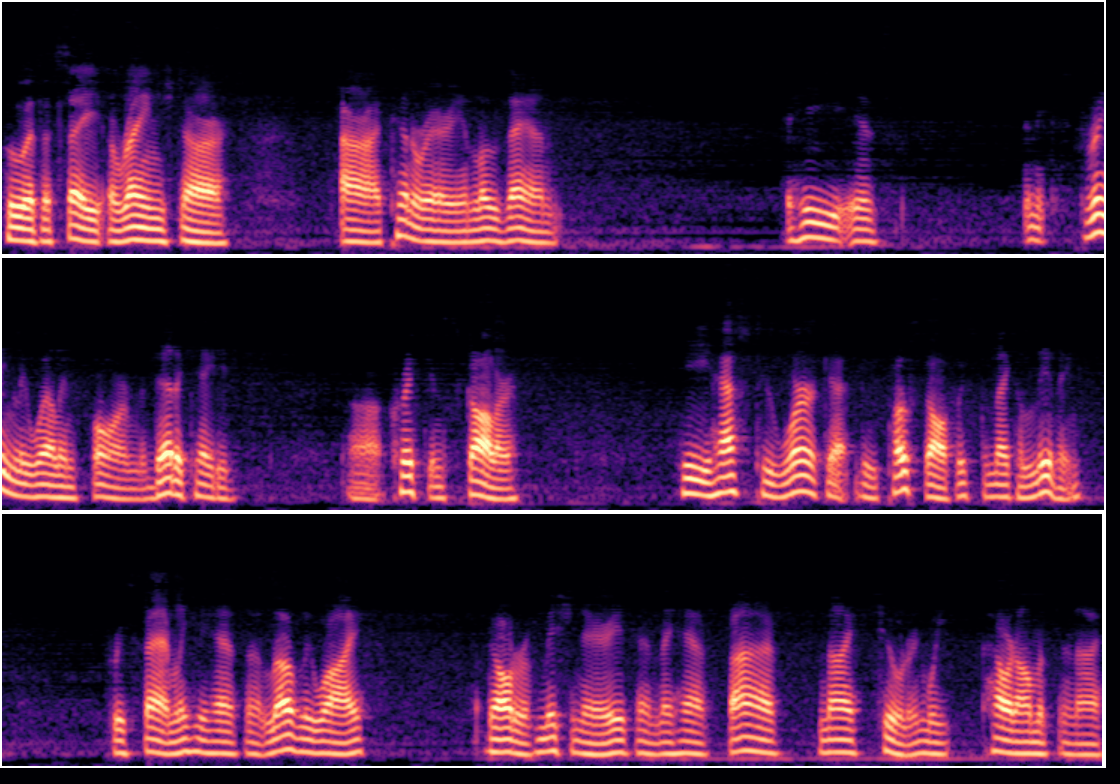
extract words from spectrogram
who, as I say, arranged our our itinerary in Lausanne. He is an extremely well informed, dedicated uh, Christian scholar, he has to work at the post office to make a living for his family. He has a lovely wife, a daughter of missionaries, and they have five nice children. We, Howard Ahmanson and I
